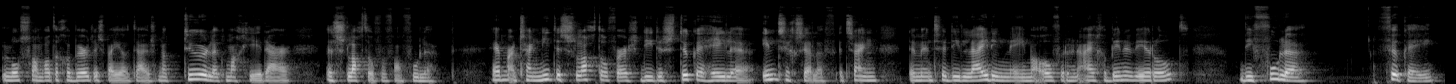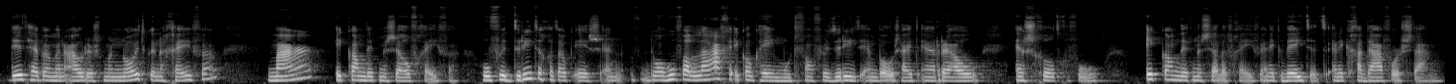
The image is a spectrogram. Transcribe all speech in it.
los van wat er gebeurd is bij jou thuis. Natuurlijk mag je je daar een slachtoffer van voelen. maar het zijn niet de slachtoffers die de stukken helen in zichzelf. Het zijn de mensen die leiding nemen over hun eigen binnenwereld. Die voelen: fuck dit hebben mijn ouders me nooit kunnen geven. Maar ik kan dit mezelf geven. Hoe verdrietig het ook is. En door hoeveel lagen ik ook heen moet van verdriet en boosheid en rouw en schuldgevoel. Ik kan dit mezelf geven en ik weet het en ik ga daarvoor staan.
